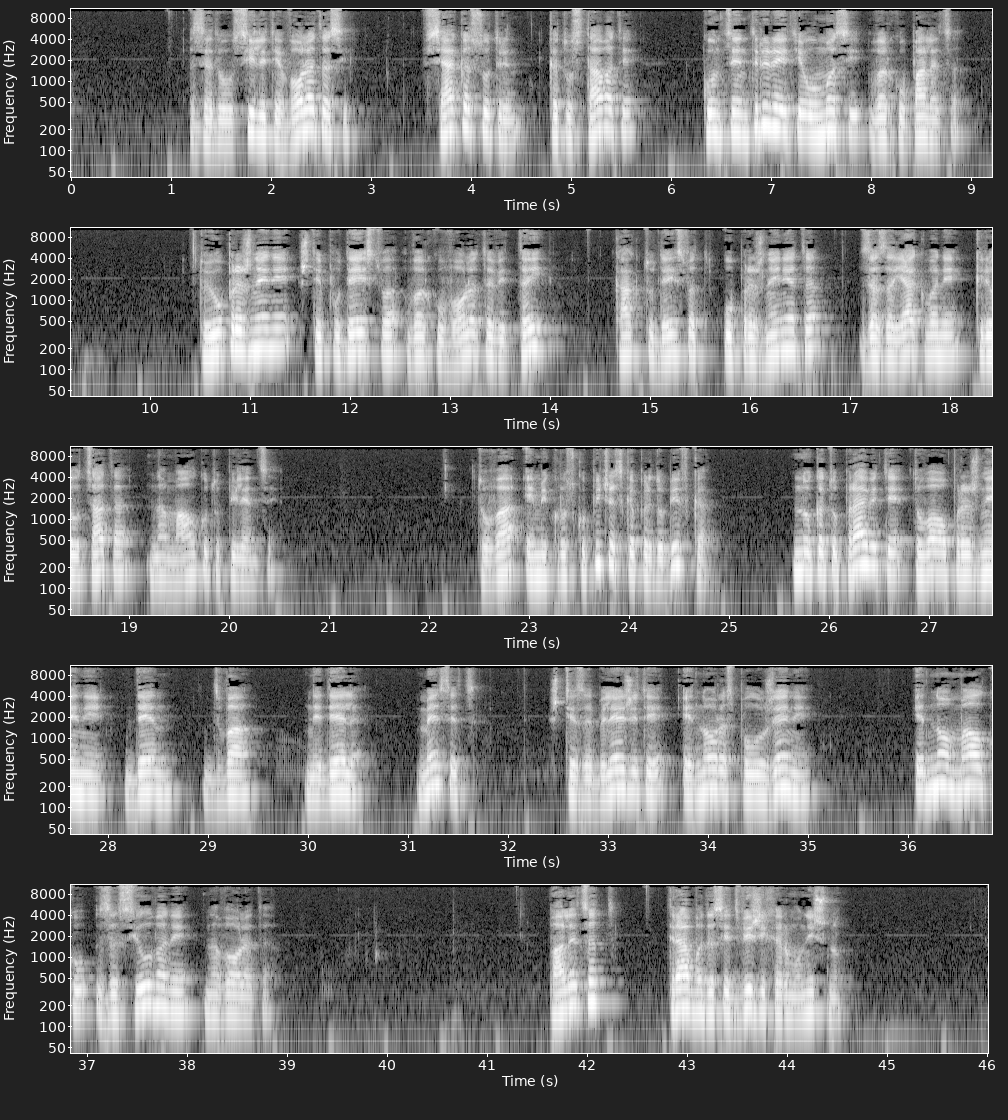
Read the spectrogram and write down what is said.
За да усилите волята си, всяка сутрин, като ставате, концентрирайте ума си върху палеца. Той упражнение ще подейства върху волята ви тъй, както действат упражненията за заякване крилцата на малкото пиленце. Това е микроскопическа придобивка, но като правите това упражнение ден, два, неделя, месец, ще забележите едно разположение, едно малко засилване на волята. Палецът трябва да се движи хармонично.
